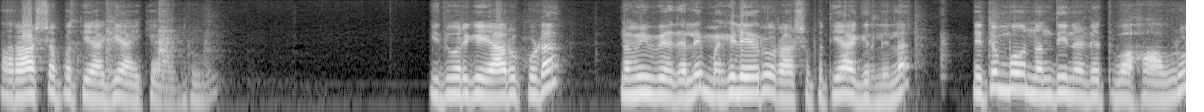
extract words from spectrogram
ರಾಷ್ಟ್ರಪತಿಯಾಗಿ ಆಯ್ಕೆಯಾದರು ಇದುವರೆಗೆ ಯಾರು ಕೂಡ ನಮೀಬಿಯಾದಲ್ಲಿ ಮಹಿಳೆಯರು ರಾಷ್ಟ್ರಪತಿ ಆಗಿರಲಿಲ್ಲ ನಿತಂಬೋ ನಂದಿ ನಡೆತ್ವಾಹ ಅವರು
